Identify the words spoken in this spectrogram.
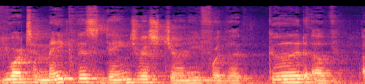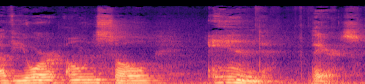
You are to make this dangerous journey for the good of, of your own soul and theirs.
